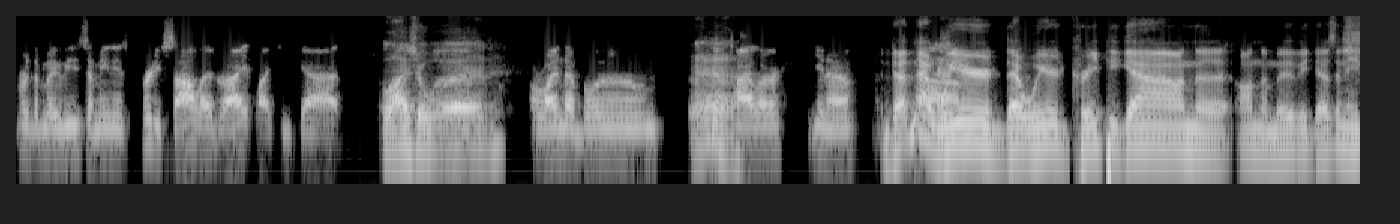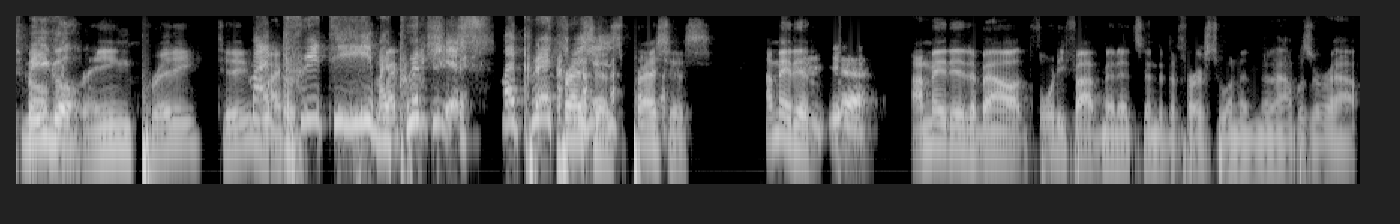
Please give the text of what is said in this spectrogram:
for the movies, I mean, is pretty solid, right? Like you got Elijah Wood. Wood. Orlando Bloom, Yeah. Tyler. You know, Doesn't that Um, weird, that weird, creepy guy on the on the movie? Doesn't he call the ring pretty too? My pretty, my My precious, my precious. precious, precious. I made it. yeah. I made it about forty five minutes into the first one, and then that was a wrap.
